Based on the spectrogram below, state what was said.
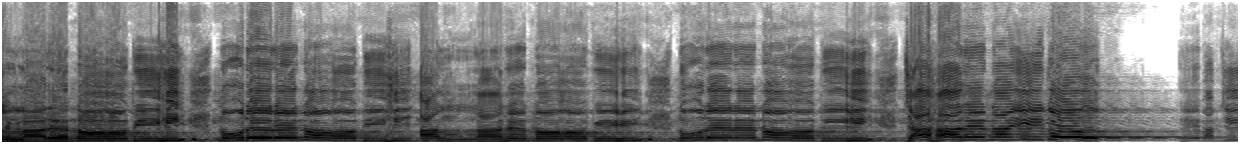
আল্লাহর যাহার নাই গো। এ বাবজি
